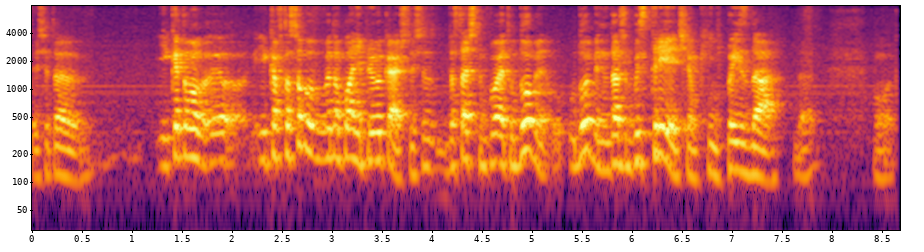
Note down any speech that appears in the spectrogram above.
то есть это и к этому, э, и к автостопу в этом плане привыкаешь. То есть достаточно бывает удобен, удобен и даже быстрее, чем какие-нибудь поезда. Да? Вот.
